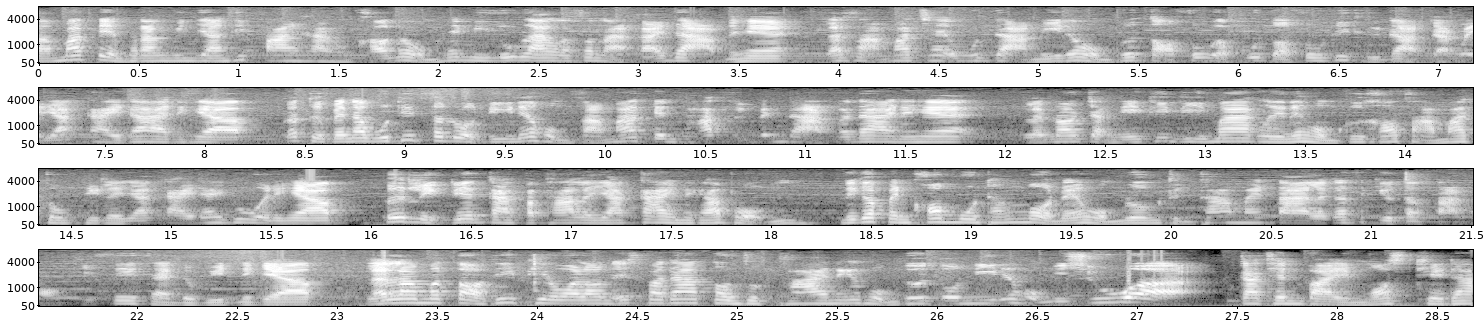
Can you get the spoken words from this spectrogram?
สามารถเปลี่ยนพลังวิญญาณที่ปลายหางของเขานะผมให้มีรูปร่างลักษณะคล้ายดาบนะฮะและสามารถใช้อาวุธดาบนี้นะผมเพื่อต่อสู้กับผู้ต่อสู้ที่ถือดาบจากระยะไกลได้นะครับก็ถือเป็นอาวุธที่สะดวกดีนะผมสามารถเป็นพัดหรือเป็นดาบก็ได้นะฮะ และนอกจากนี้ที่ดีมากเลยนะผมคือเขาสามารถโจมตีระยะไกลได้ด้วยนะครับเพื่อหลีกเลี่ยงการปะทะระยะใกล้นะครับผมนี่ก็เป็นข้อมูลทั้งหมดนะผมรวมถึงท่าไม้ตายแล้วก็สกิลต่างๆของคิซี่แซนด์วิชนะครับและเรามาต่อที่เพียววารอนเอสปาดาตอนสุดท้ายนะครับผมโดยตัวนี้นะผมมีชื่อว่ากาเทนไบมอสเคดา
